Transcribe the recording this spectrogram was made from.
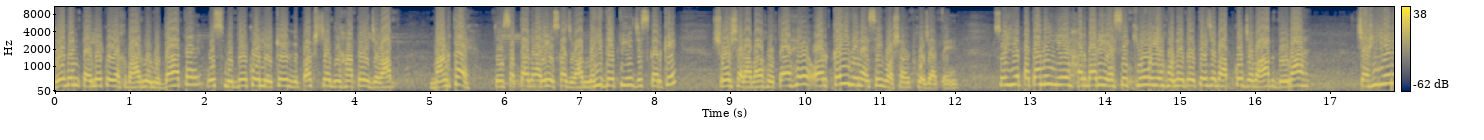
दो दिन पहले कोई अखबार में मुद्दा आता है, उस मुद्दे को लेके विपक्ष जब यहाँ पे जवाब माँगता है तो सत्ताधारी उसका जवाब नहीं देती है, जिस करके शोर शराबा होता है और कई दिन ऐसे ही वॉश आउट हो जाते हैं। सो ये पता नहीं ये हर बारी ऐसे क्यों ये होने देते जब आपको जवाब देना चाहिए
